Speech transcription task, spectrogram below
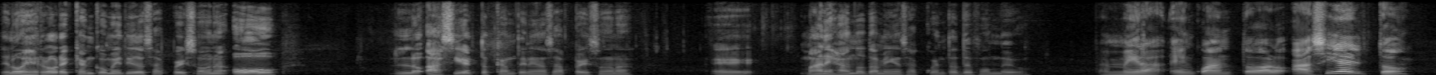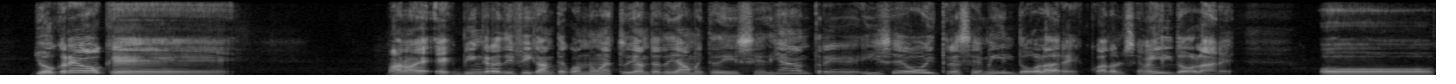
de los errores que han cometido esas personas o los aciertos que han tenido esas personas eh, manejando también esas cuentas de fondeo. Pues mira, en cuanto a los aciertos, yo creo que, mano, es, es bien gratificante cuando un estudiante te llama y te dice, diantre, hice hoy 13 mil dólares, 14 mil dólares o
